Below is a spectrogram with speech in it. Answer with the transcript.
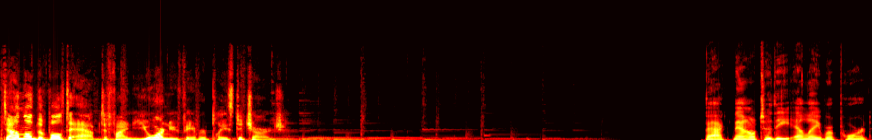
Download the Volta app to find your new favorite place to charge. Back now to the LA report.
